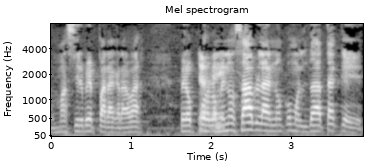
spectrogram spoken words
nomás sirve para grabar. Pero por Ya, lo eh. menos habla, ¿no? Como el data que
